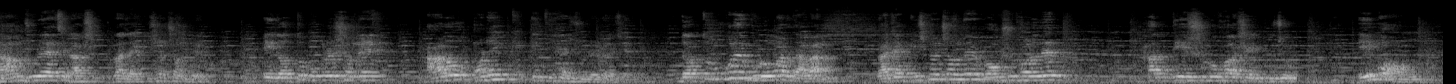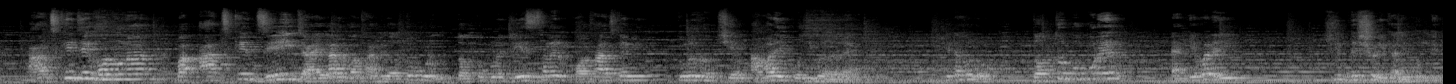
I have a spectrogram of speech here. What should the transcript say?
নাম জুড়ে আছে রাজা কৃষ্ণচন্দ্রের এই দত্তপুকুরের সঙ্গে আরও অনেক ইতিহাস জুড়ে রয়েছে। দত্তপুকুরের বুড়োমার দালান রাজা কৃষ্ণচন্দ্রের বংশধরদের হাত দিয়ে শুরু হওয়া সেই পুজো। এবং আজকে যে ঘটনা বা আজকে যেই জায়গার কথা আমি দত্তপুর দত্তপুরে যে স্থানের কথা আজকে আমি তুলে ধরছি আমার এই প্রতিবেদনে, সেটা হলো দত্তপুকুরের একেবারেই সিদ্ধেশ্বরী কালী মন্দির।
